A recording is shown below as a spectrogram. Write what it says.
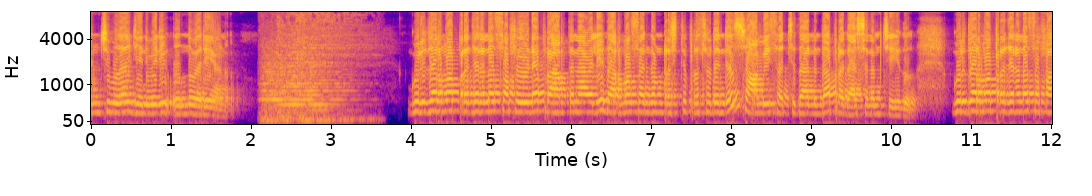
അഞ്ച് മുതൽ ജനുവരി ഒന്ന് വരെയാണ്. ഗുരുധർമ്മ പ്രചരണ സഭയുടെ പ്രാർത്ഥനാവലി ധർമ്മസംഘം ട്രസ്റ്റ് പ്രസിഡന്റ് സ്വാമി സച്ചിദാനന്ദ പ്രകാശനം ചെയ്തു. ഗുരുധർമ്മ പ്രചരണ സഭാ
